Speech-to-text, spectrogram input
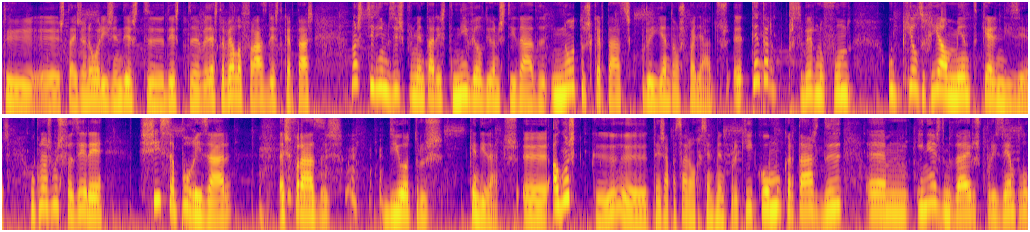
que uh, esteja na origem deste, deste, desta bela frase, deste cartaz, nós decidimos experimentar este nível de honestidade noutros cartazes que por aí andam espalhados. Uh, tentar perceber, no fundo, o que eles realmente querem dizer. O que nós vamos fazer é xissaporrizar as frases de outros candidatos. Uh, alguns que uh, até já passaram recentemente por aqui, como o cartaz de um, Inês de Medeiros, por exemplo,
